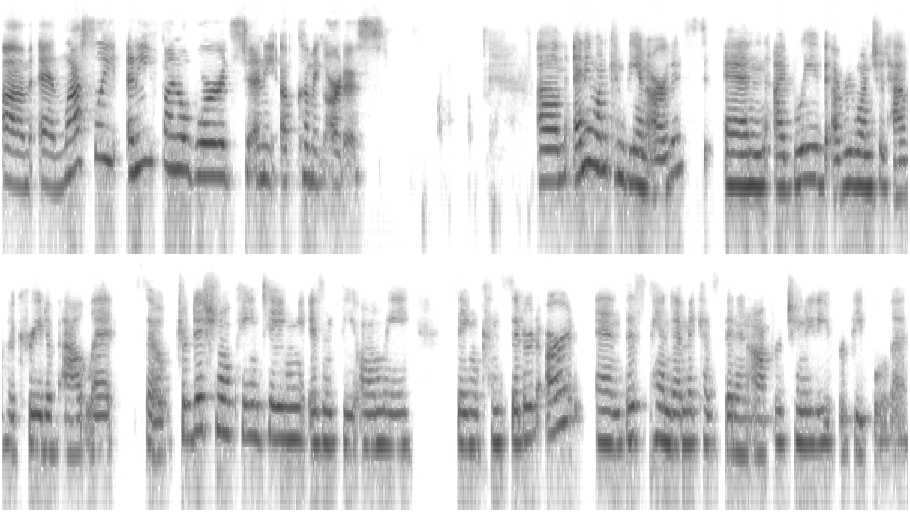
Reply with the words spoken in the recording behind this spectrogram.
Um, and lastly, any final words to any upcoming artists? Um, anyone can be an artist, and I believe everyone should have a creative outlet so traditional painting isn't the only thing considered art, and this pandemic has been an opportunity for people to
